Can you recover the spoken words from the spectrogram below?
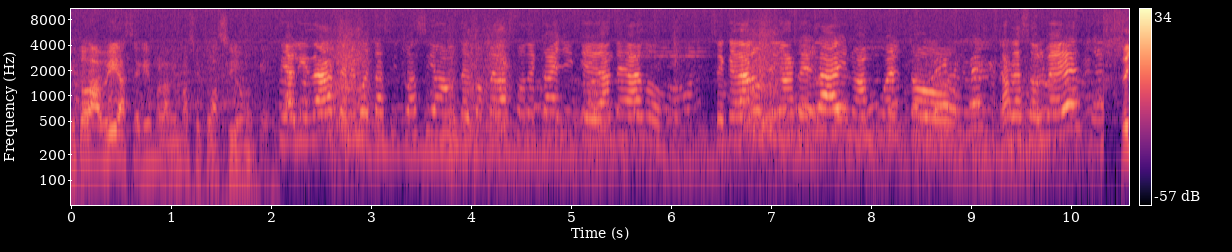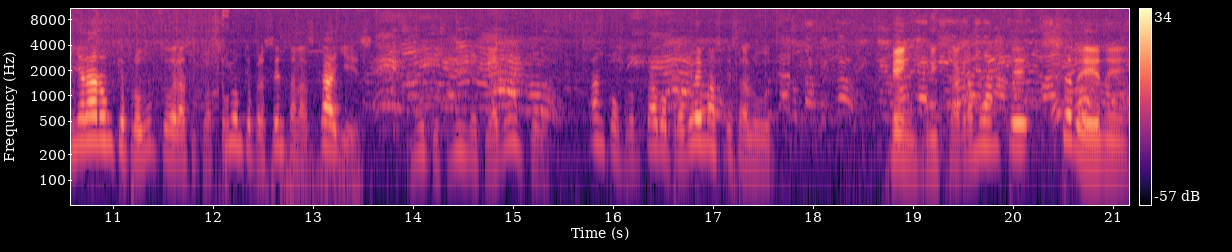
y todavía seguimos en la misma situación. En realidad tenemos esta situación de esos pedazos de calle que han dejado, se quedaron sin arreglar y no han vuelto a resolver esto. Señalaron que producto de la situación que presentan las calles, muchos niños y adultos han confrontado problemas de salud. Henry Sagramonte, CDN.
